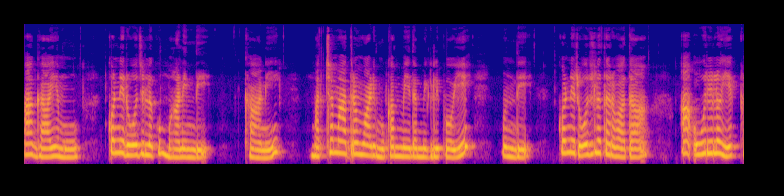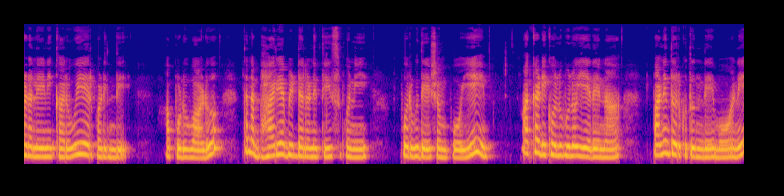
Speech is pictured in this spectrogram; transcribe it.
ఆ గాయము కొన్ని రోజులకు మానింది. కానీ మచ్చ మాత్రం వాడి ముఖం మీద మిగిలిపోయి ఉంది. కొన్ని రోజుల తర్వాత ఆ ఊరిలో ఎక్కడ లేని కరువు ఏర్పడింది. అప్పుడు వాడు తన భార్య బిడ్డలని తీసుకొని పొరుగు దేశం పోయి అక్కడి కొలువులో ఏదైనా పని దొరుకుతుందేమో అని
